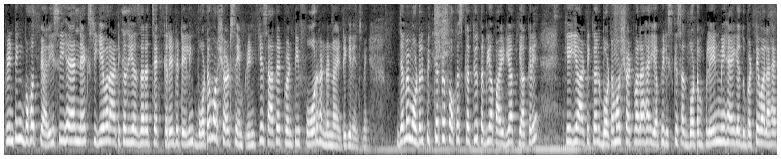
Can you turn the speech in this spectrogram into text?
प्रिंटिंग बहुत प्यारी सी है। नेक्स्ट ये वाला आर्टिकल ये ज़रा चेक करें डिटेलिंग बॉटम और शर्ट सेम प्रिंट के साथ है ट्वेंटी फोर हंड्रेड नाइन्टी की रेंज में। जब मैं मॉडल पिक्चर पे फोकस करती हूँ, तभी आप आइडिया किया करें। कि ये आर्टिकल बॉटम और शर्ट वाला है या फिर इसके साथ बॉटम प्लेन में है या दुबट्टे वाला है,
